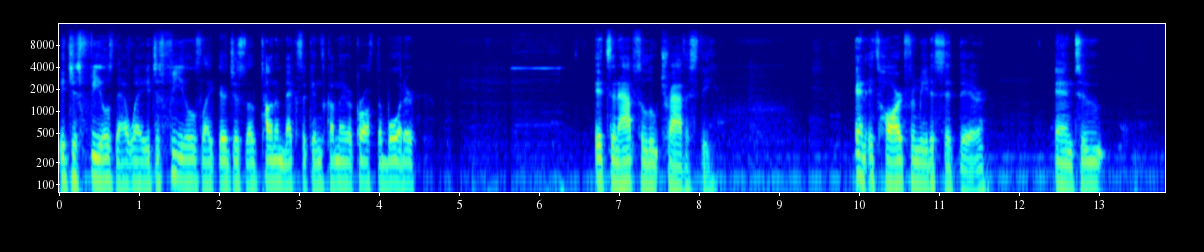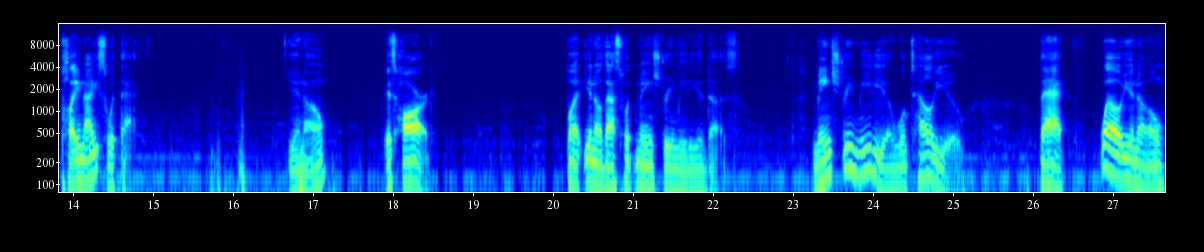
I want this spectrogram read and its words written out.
It just feels that way. It just feels like there's just a ton of Mexicans coming across the border. It's an absolute travesty. And it's hard for me to sit there and to play nice with that. You know? It's hard. But, you know, that's what mainstream media does. Mainstream media will tell you that, well, you know,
